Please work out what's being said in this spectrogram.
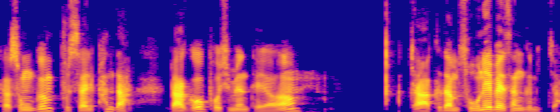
다 송금 부산이 판다라고 보시면 돼요. 자, 그 다음 손해배상금 있죠.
